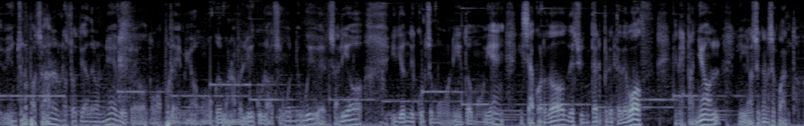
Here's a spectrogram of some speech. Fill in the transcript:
que bien se lo pasaron, la Sociedad de los Nieves, todos los premios, que buena película. Sigourney Weaver salió y dio un discurso muy bonito, muy bien. Y se acordó de su intérprete de voz en español y no sé qué, no sé cuánto.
